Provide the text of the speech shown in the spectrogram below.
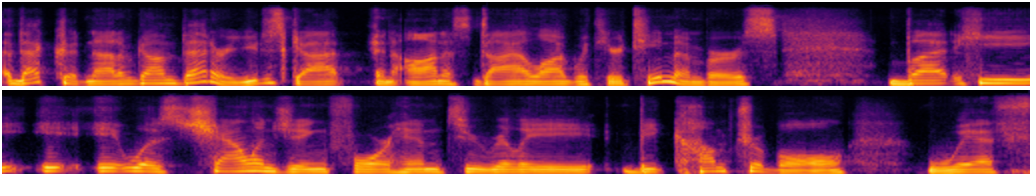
that could not have gone better. You just got an honest dialogue with your team members, but he it, it was challenging for him to really be comfortable with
